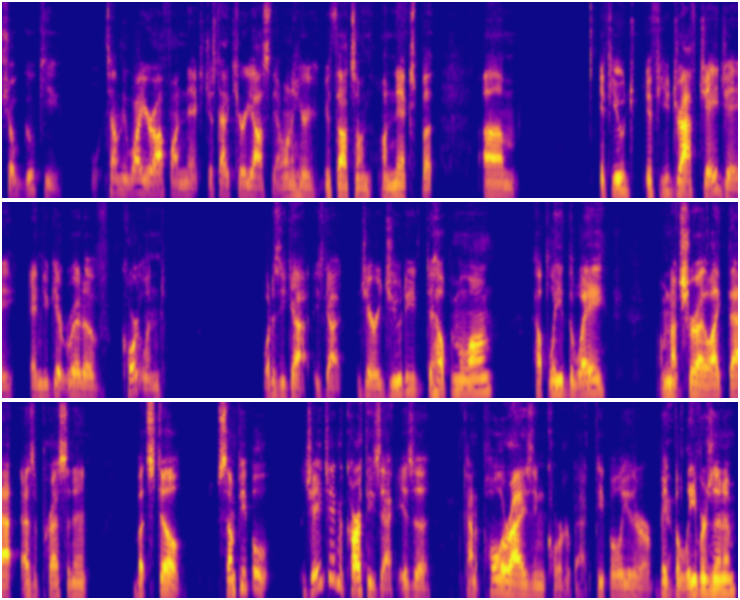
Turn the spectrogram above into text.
Shoguki, tell me why you're off on Nix. Just out of curiosity, I want to hear your thoughts on on Nix. But um, if you if you draft JJ and you get rid of Courtland, what does he got? He's got Jerry Jeudy to help him along, help lead the way. I'm not sure I like that as a precedent, but still, some people, JJ McCarthy, Zach, is a kind of polarizing quarterback. People either are big yeah. believers in him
